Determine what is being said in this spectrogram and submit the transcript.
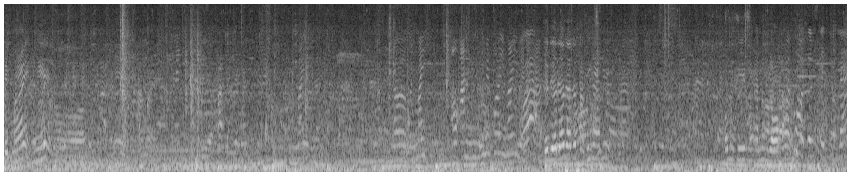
ติดไม้อันนี้โอ้นี่อันใหม่ไม่ ดี๋ยวเดี๋ยวเดี๋ยวเดี๋ยวตัดทิ้งนะพี่เพราะบางทีบางอันมันยอมเพราะพ่อจนเสร็จหมดแล้ว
